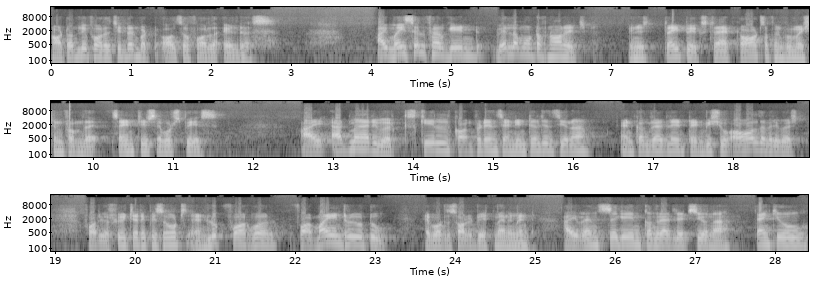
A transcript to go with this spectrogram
Not only for the children but also for the elders. I myself have gained well amount of knowledge when you try to extract lots of information from the scientists about space. I admire your skill, confidence, and intelligence, Yana, and congratulate and wish you all the very best for your future episodes and look forward for my interview too about the solid waste management. I once again congratulate Siona. Thank you.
